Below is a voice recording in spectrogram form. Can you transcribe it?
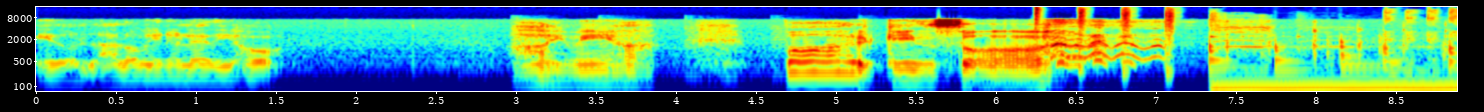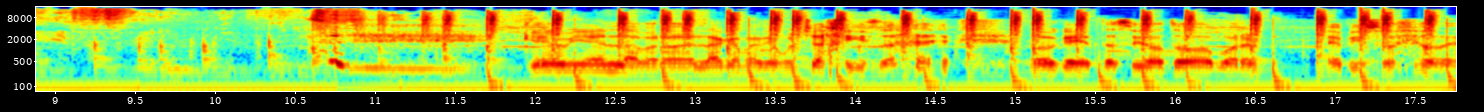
Y don Lalo vino y le dijo, ay, mija, Parkinson. Qué pero de verdad que me dio mucha risa. ok, esto ha sido todo por el episodio de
